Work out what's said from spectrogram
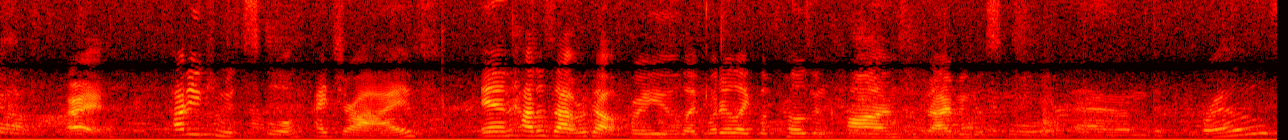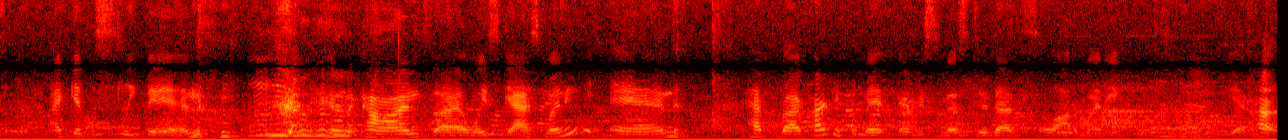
All right. How do you commute to school? I drive. And how does that work out for you? Like, what are like the pros and cons of driving to school? Um, the pros, I get to sleep in. and the cons, I waste gas money and have to buy a parking permit every semester. That's a lot of money. Mm-hmm. Yeah. Ha-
